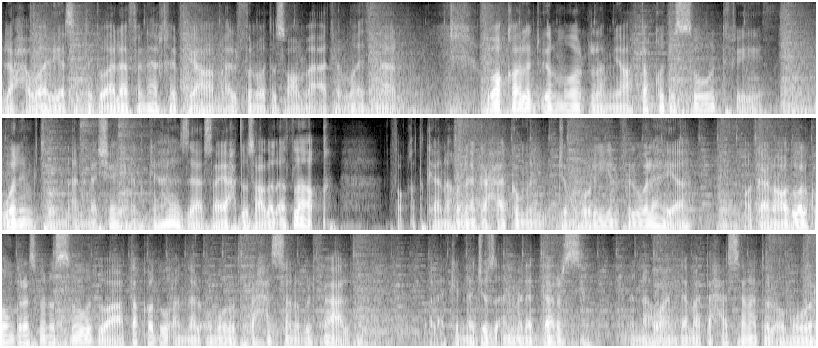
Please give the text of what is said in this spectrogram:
إلى حوالي 6000 ناخب في عام 1902 وقالت جيلمور لم يعتقد السود في ويلينغتون أن شيئا كهذا سيحدث على الإطلاق. فقد كان هناك حاكم جمهوري في الولاية وكان عضو الكونغرس من السود واعتقدوا أن الأمور تتحسن بالفعل. ولكن جزءا من الدرس أنه عندما تحسنت الأمور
